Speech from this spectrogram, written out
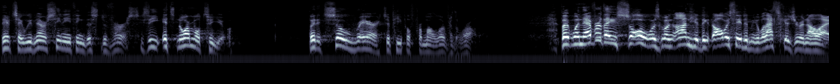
they'd say, We've never seen anything this diverse. You see, it's normal to you, but it's so rare to people from all over the world. But whenever they saw what was going on here, they'd always say to me, Well, that's because you're in LA.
